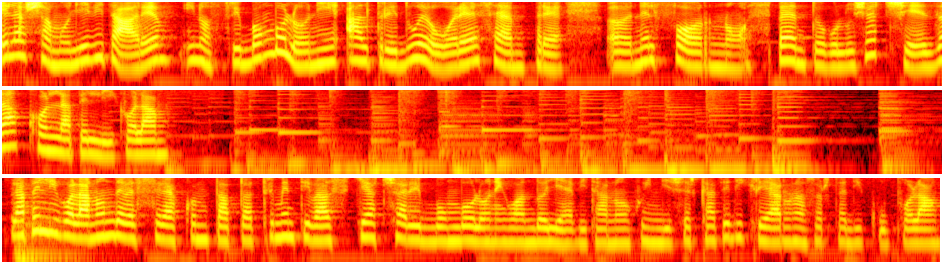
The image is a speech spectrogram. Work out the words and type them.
e lasciamo lievitare i nostri bomboloni altre due ore sempre eh, nel forno spento con luce accesa con la pellicola. La pellicola non deve essere a contatto altrimenti va a schiacciare i bomboloni quando lievitano, quindi cercate di creare una sorta di cupola.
